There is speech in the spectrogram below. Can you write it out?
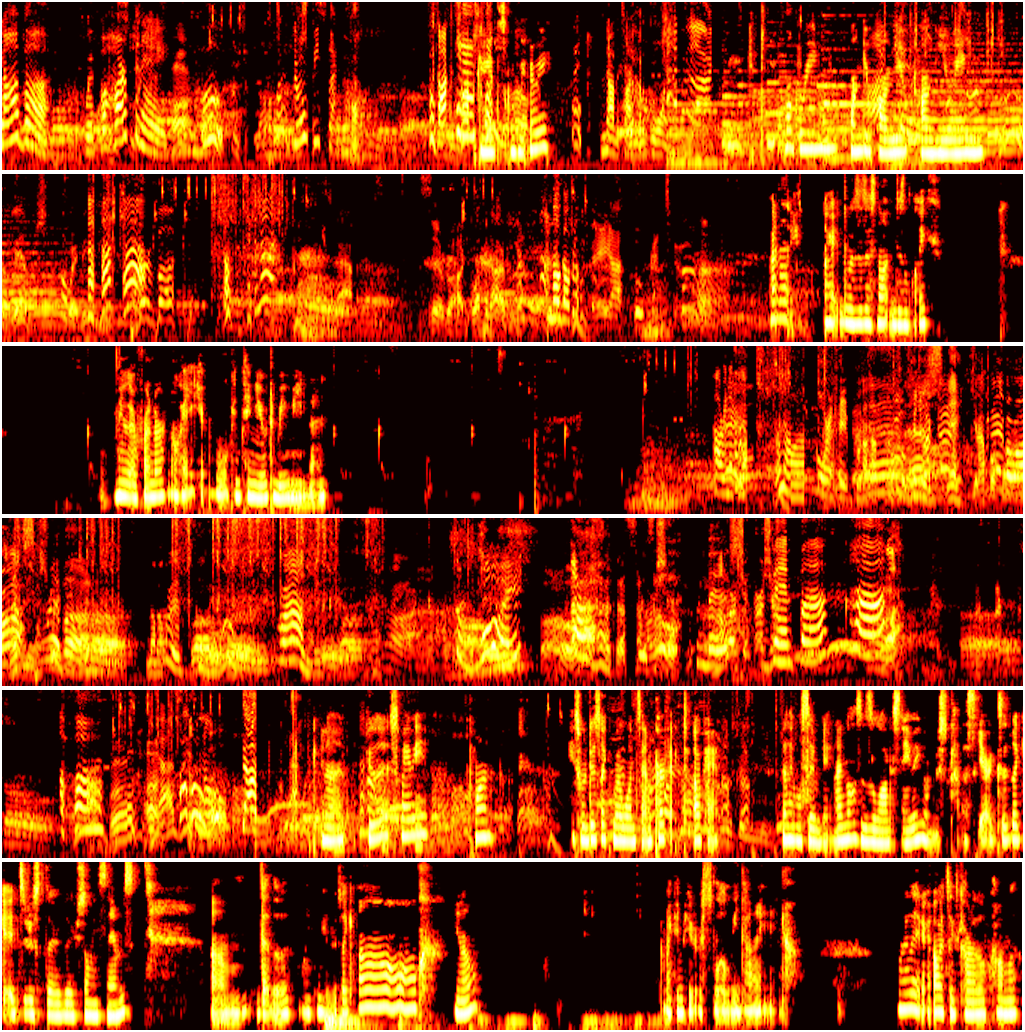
Yaba, Wifka Harpene. Ooh. Okay, it's complete maybe? Arguing, argue, argue, arguing. Oh, Finally. Okay, was this not dislike? You there, friender? Okay, here, we'll continue to be mean then. Boy! Vimpa? Huh? Can I do this maybe? Come on. Okay, so we're disliked by one cent. Perfect. Okay. I think we'll save again. I know this is a lot of saving. I'm just kind of scared because like it's just there. There's so many sims. Um, that the my computer's like, oh, you know. My computer's slowly dying. What are they doing? Oh, it's like the comma,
